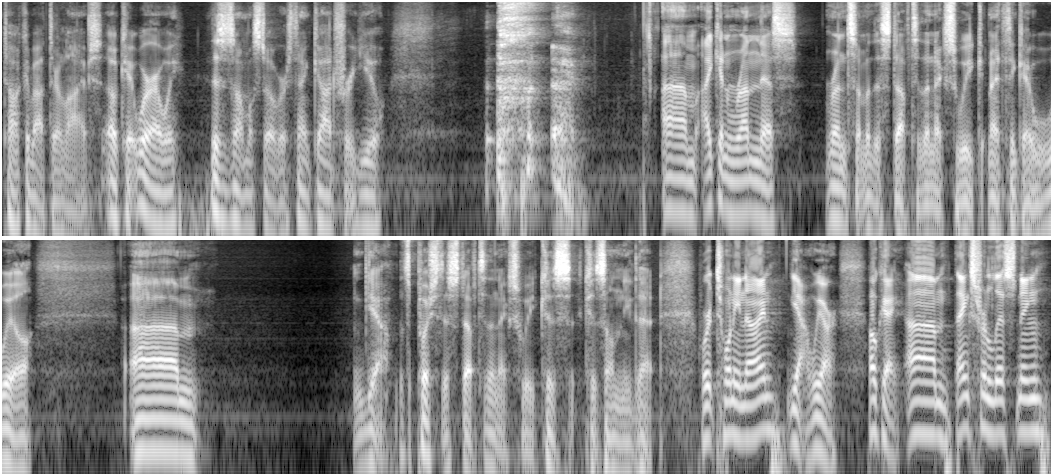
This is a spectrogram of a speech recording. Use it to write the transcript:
talk about their lives. Okay, where are we? This is almost over. Thank God for you. um, I can run this run some of this stuff to the next week, and I think I will. Um, yeah, let's push this stuff to the next week because because I'll need that. We're at 29. Yeah, we are. Okay. Um, thanks for listening.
